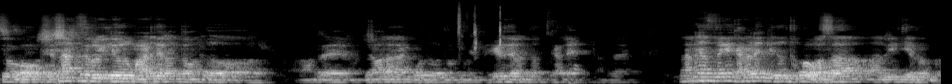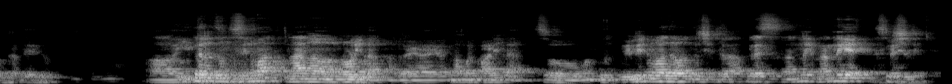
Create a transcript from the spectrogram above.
ಸೊ ಶಶಾಂಕ್ ಸರ್ ಇಲ್ಲಿಯವರು ಮಾಡಿದಿರಂತ ಒಂದು, ಅಂದ್ರೆ ಜಾನರ್ ಆಗ್ಬೋದು ಅಥವಾ ಹೇಳಿದಿರೋಂಥ ಒಂದು ಕತೆ. ಅಂದ್ರೆ ನನ್ನ ಅನ್ಸ್ತಾಗೆ ಕನ್ನಡಕ್ಕೆ ಇದು ತುಂಬಾ ಹೊಸ ರೀತಿಯಾದ ಒಂದು ಕತೆ ಇದು. ಈ ಈ ತರದೊಂದು ಸಿನಿಮಾ ನಾನು ನೋಡಿಲ್ಲ. ಅಂದ್ರೆ, ನಮ್ಮಲ್ಲಿ ಮಾಡಿಲ್ಲ. ಸೊ ಒಂದು ವಿಭಿನ್ನವಾದ ಒಂದು ಚಿತ್ರ ಪ್ಲಸ್ ನನಗೆ ನನಗೆ ಎಸ್ಪೆಷಲಿ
